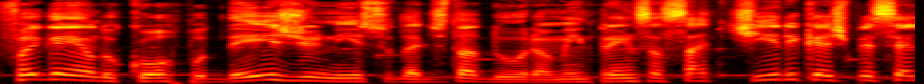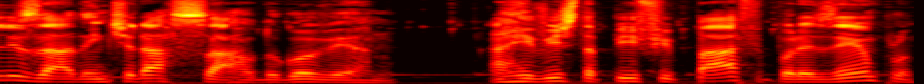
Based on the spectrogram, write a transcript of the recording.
Foi ganhando corpo desde o início da ditadura uma imprensa satírica especializada em tirar sarro do governo. A revista Pif Paf, por exemplo,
